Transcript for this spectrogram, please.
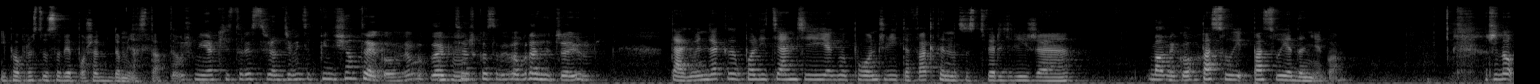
I po prostu sobie poszedł do miasta. To brzmi jak historia z 1950, no bo tak Mhm. ciężko sobie wyobrazić, że już. Tak, więc jak policjanci jakby połączyli te fakty, no to stwierdzili, że Mamy go. pasuje, pasuje do niego. Znaczy, no,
